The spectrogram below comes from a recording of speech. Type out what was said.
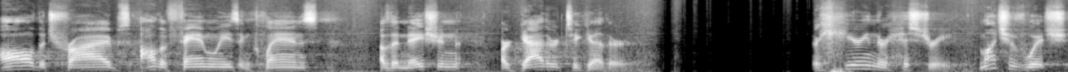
All the tribes, all the families and clans of the nation are gathered together. They're hearing their history, much of which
